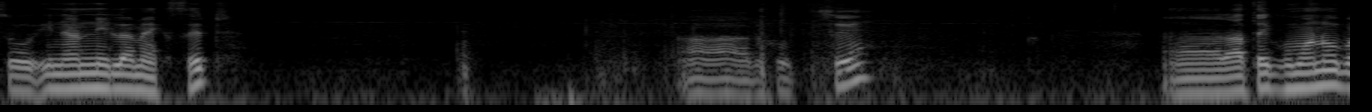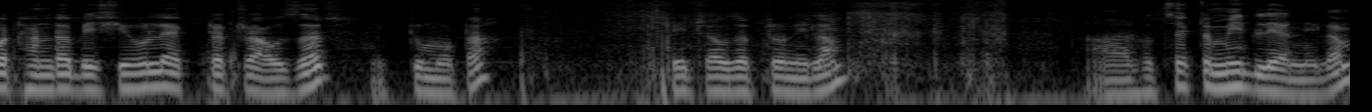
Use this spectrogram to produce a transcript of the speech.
so inner নিলাম এক সেট আর হচ্ছে রাতে ঘুমানো বা ঠান্ডা বেশি হলে একটা ট্রাউজার, একটু মোটা। সেই ট্রাউজারটাও নিলাম। আর হচ্ছে একটা মিড লেয়ার নিলাম।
